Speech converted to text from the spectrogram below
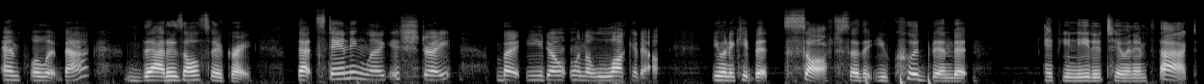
and pull it back, that is also great. That standing leg is straight, but you don't want to lock it out. You want to keep it soft so that you could bend it if you needed to. And in fact,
